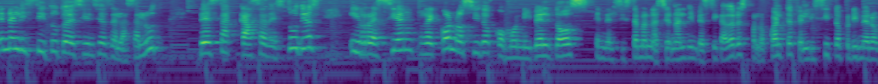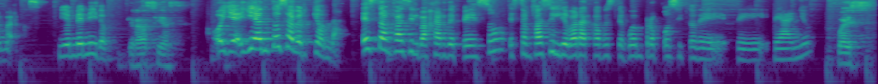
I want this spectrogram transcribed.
en el Instituto de Ciencias de la Salud de esta casa de estudios y recién reconocido como nivel 2 en el Sistema Nacional de Investigadores, por lo cual te felicito primero, Marcos. Bienvenido. Gracias. Oye, y entonces a ver qué onda. ¿Es tan fácil bajar de peso? ¿Es tan fácil llevar a cabo este buen propósito de, de, año? Pues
